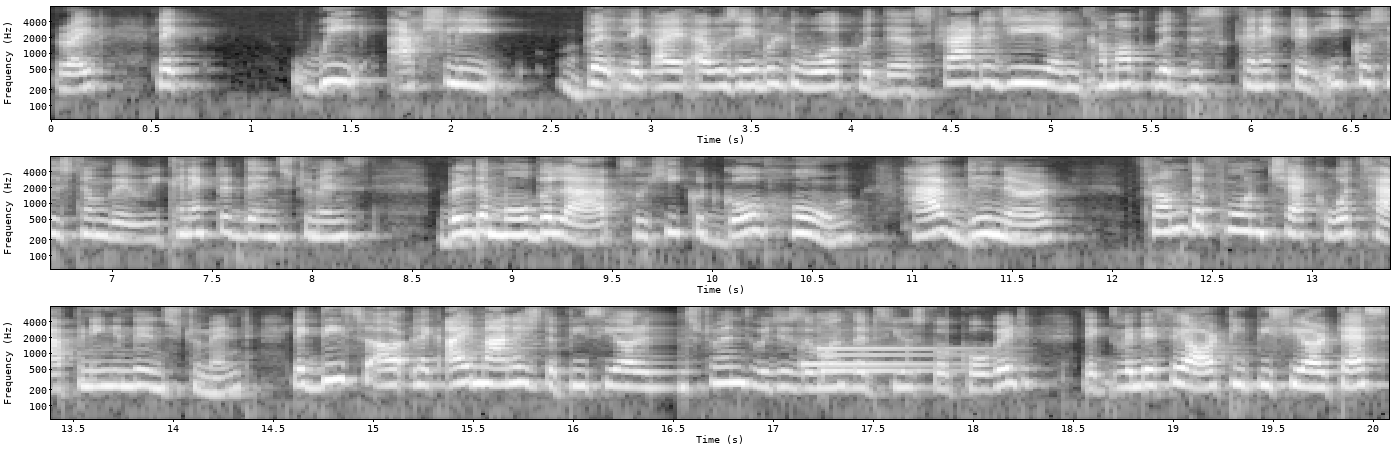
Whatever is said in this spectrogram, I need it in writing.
right? Like we actually but like I, I was able to work with the strategy and come up with this connected ecosystem where we connected the instruments build a mobile app so he could go home have dinner from the phone check what's happening in the instrument. Like these are like i manage the pcr instruments which is the one that's used for covid. Like when they say rt pcr test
